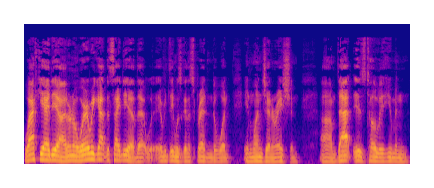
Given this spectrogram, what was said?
wacky idea. I don't know where we got this idea that everything was going to spread into one, in one generation. Um, that is totally human,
